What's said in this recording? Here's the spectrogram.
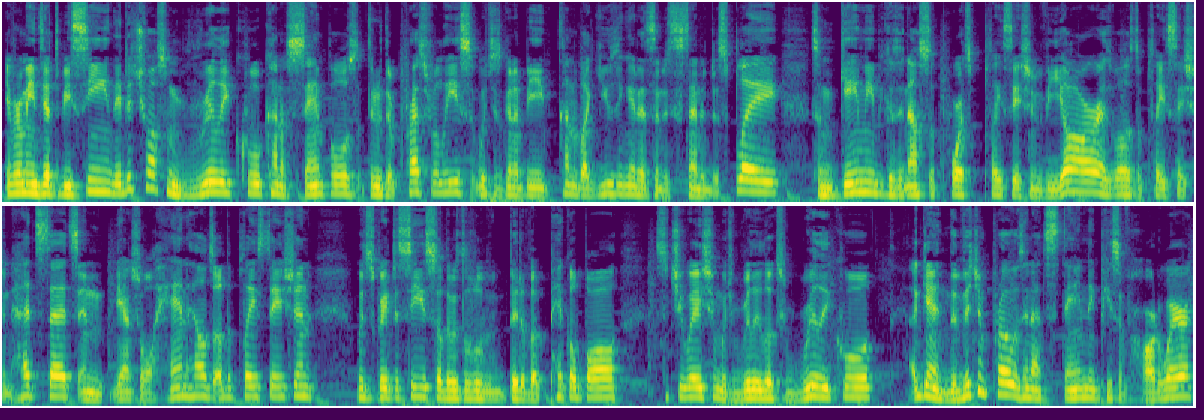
It remains yet to be seen. They did show off some really cool kind of samples through the press release, which is going to be kind of like using it as an extended display, some gaming because it now supports PlayStation VR as well as the PlayStation headsets and the actual handhelds of the PlayStation, which is great to see. So there was a little bit of a pickleball situation, which really looks really cool. Again, the Vision Pro is an outstanding piece of hardware.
